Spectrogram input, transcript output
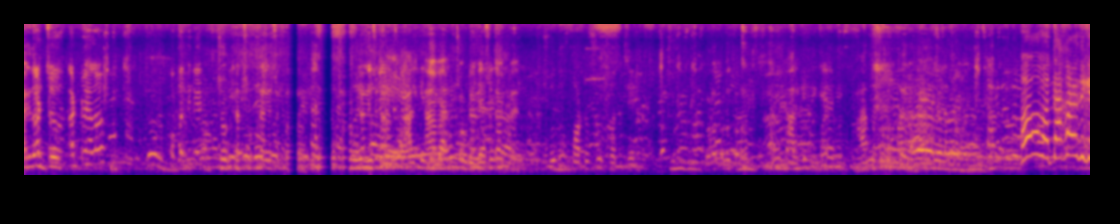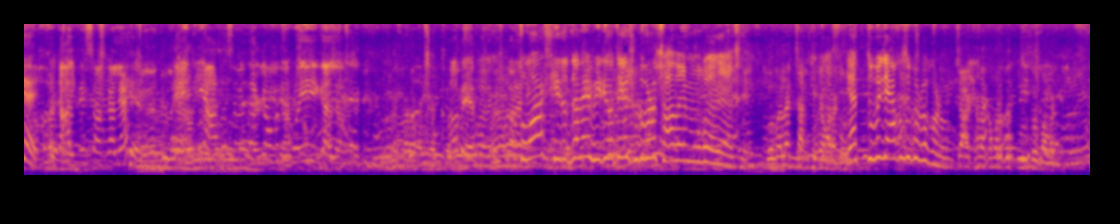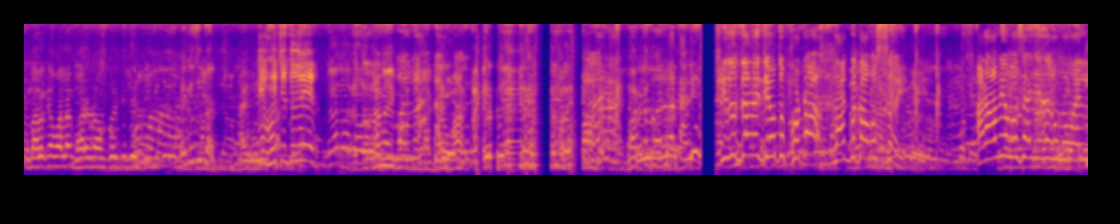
একদম চুপ একটু হেলো উপর দিকে। চোখটা চোখটা চোখটা নিচু আবার চোখটা নিচু থাকবে। শুধু ফটোশুট হচ্ছে। আমি কালকে থেকে আমি ভাত ও বাবা তাকার দিকে কালকে সকালে এই যে আসার সময় দেখো আমাদের হয়েই গেল। হবে হবে কিছু করার নেই। তোমার সিঁদুরদানের ভিডিও থেকে শুরু করে সব এই মোবাইলে আছে। চারটে ক্যামেরা করে। এর তুমি যা খুশি করবে করো। চারখানা ক্যামেরা করে তুলতো বাবাকে তো বাবাকে বললাম ঘরে রং করে দিতে বিক্রি করে ভেঙে দিত আমি বলি, কি হয়েছে তোদের? সিঁদুরদানের যেহেতু ফটো লাগবে তো অবশ্যই। আর আমিও বসে আছি দেখো মোবাইল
